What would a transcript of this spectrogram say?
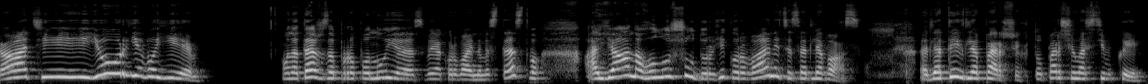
Каті Юр'євої. Вона теж запропонує своє коровайне мистецтво. А я наголошу, дорогі коровайниці, це для вас, для тих, для перших, хто перші ластівки.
